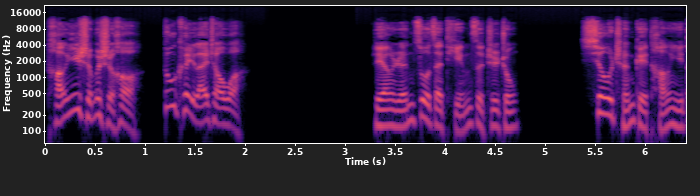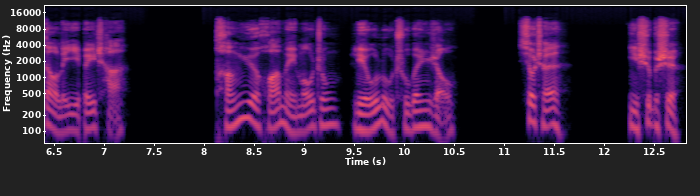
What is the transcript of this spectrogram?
唐姨什么时候都可以来找我。”两人坐在亭子之中，萧晨给唐姨倒了一杯茶。唐月华美眸中流露出温柔：“萧晨，你是不是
